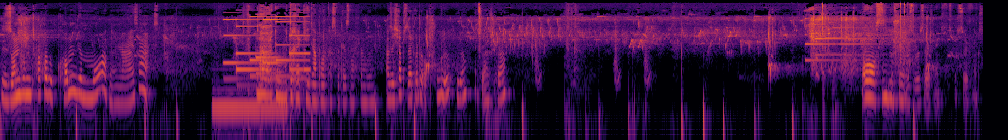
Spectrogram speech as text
Sonnenblumentrocker bekommen wir morgen. Nice, nice. Ah, du dreckiger Podcast vergessen auf langsam. Also ich habe seit heute auch Schule wieder. Ist eigentlich klar. Oh, sieben Stunden ist das safe nichts. Das ist safe nichts.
